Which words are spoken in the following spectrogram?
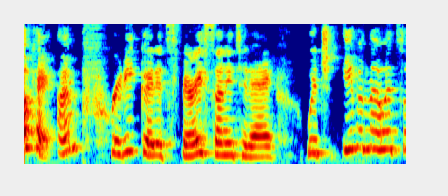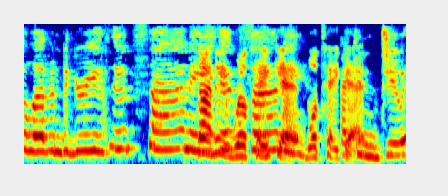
okay, I'm pretty good. It's very sunny today, which even though it's 11 degrees, it's sunny. Sunny, it's we'll take it we'll take I it I can do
